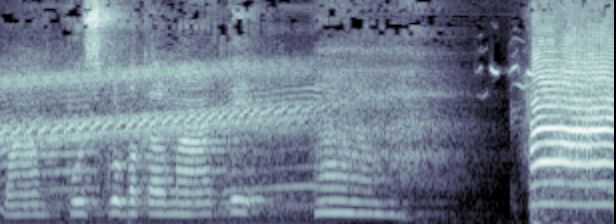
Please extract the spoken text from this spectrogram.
Mampus gue bakal mati. Hah. Hah.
